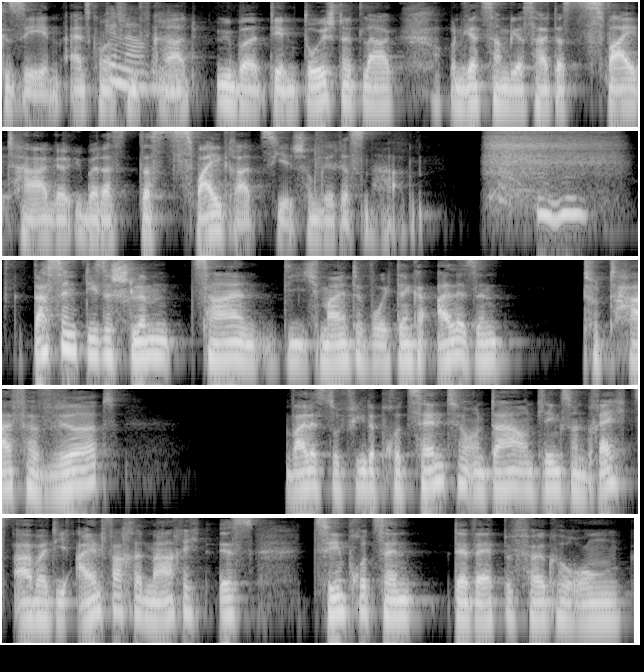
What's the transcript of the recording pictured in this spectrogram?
gesehen, 1,5 genau, genau, Grad genau. über dem Durchschnitt lag. Und jetzt haben wir es halt, dass zwei Tage über das, das 2 Grad Ziel schon gerissen haben. Mhm. Das sind diese schlimmen Zahlen, die ich meinte, wo ich denke, alle sind total verwirrt, weil es so viele Prozente und da und links und rechts, aber die einfache Nachricht ist, zehn Prozent der Weltbevölkerung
